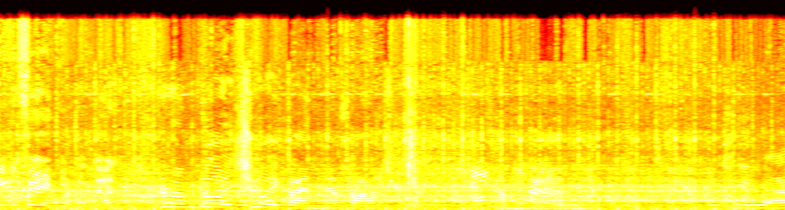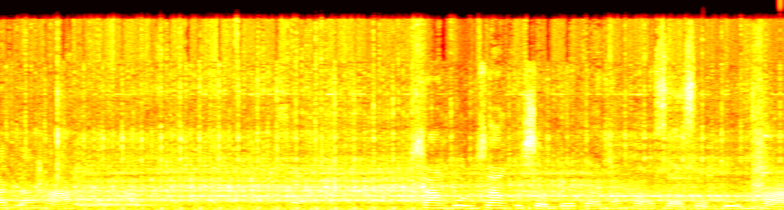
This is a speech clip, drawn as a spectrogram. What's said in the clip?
มีกาแฟกินแบบนี้ ร่วมด้วยช่วยกันนะคะทำงานที่วัดนะคะ สร้างบุญสร้างกุศลด้วยกันนะคะสะสมบุญค่ะ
